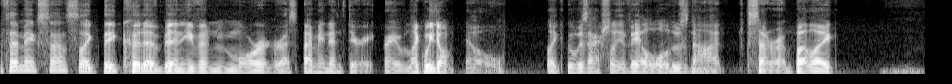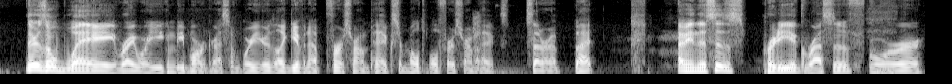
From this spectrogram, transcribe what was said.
If that makes sense, like they could have been even more aggressive. I mean, in theory, right? Like we don't know, like who was actually available, who's not, etc. But like there's a way right where you can be more aggressive where you're like giving up first round picks or multiple first round picks etc but i mean this is pretty aggressive for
